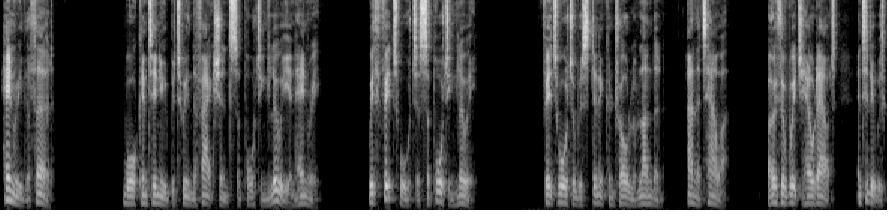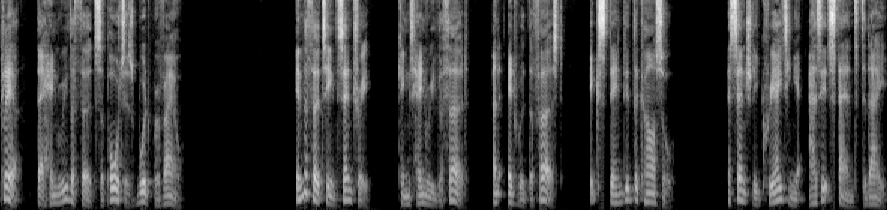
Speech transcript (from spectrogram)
Henry III. War continued between the factions supporting Louis and Henry, with Fitzwater supporting Louis. Fitzwater was still in control of London and the Tower, both of which held out until it was clear that Henry III's supporters would prevail. In the 13th century, Kings Henry III and Edward I extended the castle, essentially creating it as it stands today.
